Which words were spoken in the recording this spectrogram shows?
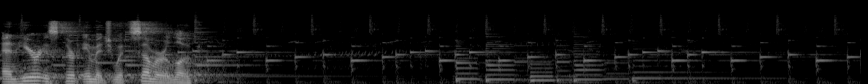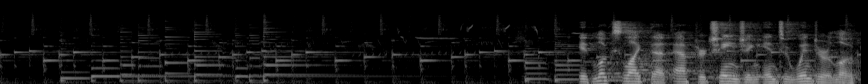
And here is third image with summer look. It looks like that after changing into winter look.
